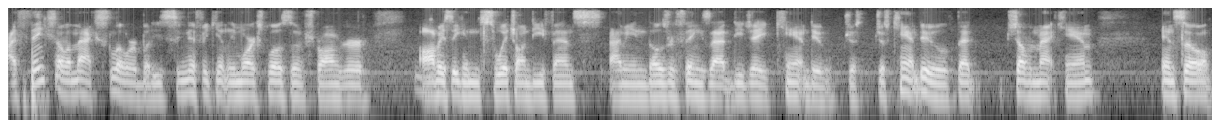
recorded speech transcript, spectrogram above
I think Shelvin Mack's slower, but he's significantly more explosive, stronger. Mhm. Obviously, can switch on defense. I mean, those are things that DJ can't do. Just just can't do that. Shelvin Mack can, and so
